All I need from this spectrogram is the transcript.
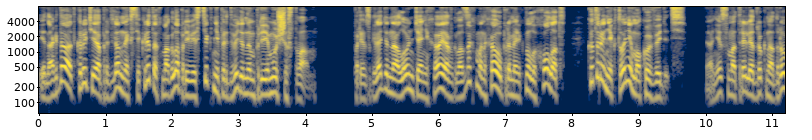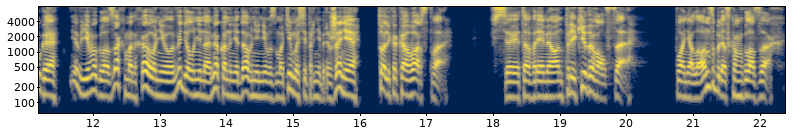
Иногда открытие определенных секретов могло привести к непредвиденным преимуществам. При взгляде на Лун Тяньхая в глазах Манхау промелькнул холод, который никто не мог увидеть. Они смотрели друг на друга, и в его глазах Манхау не увидел ни намека на недавнюю невозмутимость и пренебрежение, только коварство. Все это время он прикидывался. Понял он с блеском в глазах.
